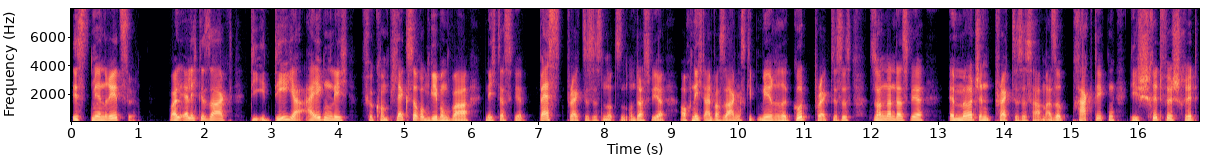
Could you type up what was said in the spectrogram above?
ist mir ein Rätsel weil ehrlich gesagt die Idee ja eigentlich für komplexere Umgebungen war, nicht, dass wir Best Practices nutzen und dass wir auch nicht einfach sagen, es gibt mehrere Good Practices, sondern dass wir Emergent Practices haben, also Praktiken, die Schritt für Schritt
